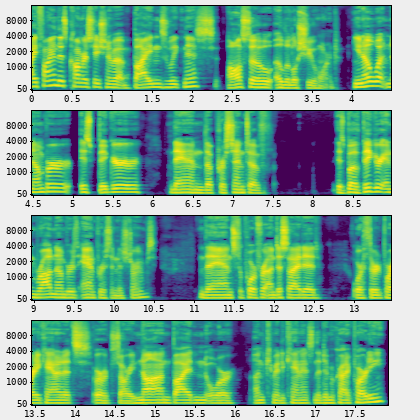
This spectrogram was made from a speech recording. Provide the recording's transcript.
I find this conversation about Biden's weakness also a little shoehorned. You know what number is bigger than the percent of is both bigger in raw numbers and percentage terms than support for undecided or third party candidates, or sorry, non Biden or uncommitted candidates in the Democratic Party,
